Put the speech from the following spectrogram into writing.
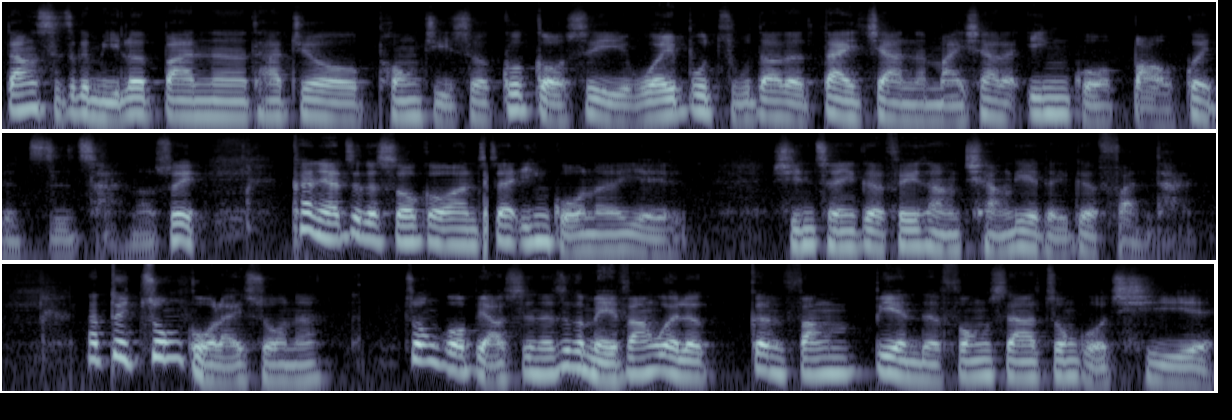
当时这个米勒班呢，他就抨击说，Google 是以微不足道的代价呢买下了英国宝贵的资产了。所以看起来这个收购案在英国呢也形成一个非常强烈的一个反弹。那对中国来说呢，中国表示呢，这个美方为了更方便的封杀中国企业，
